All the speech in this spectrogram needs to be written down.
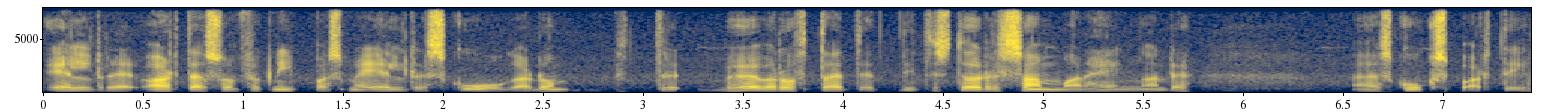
äldre arter som förknippas med äldre skogar. De behöver ofta ett, ett lite större sammanhängande eh, skogsparti.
